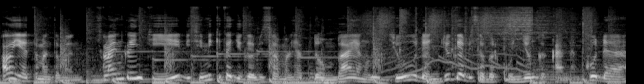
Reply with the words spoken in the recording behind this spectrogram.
Oh iya teman-teman, selain kelinci, di sini kita juga bisa melihat domba yang lucu dan juga bisa berkunjung ke kandang kuda.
